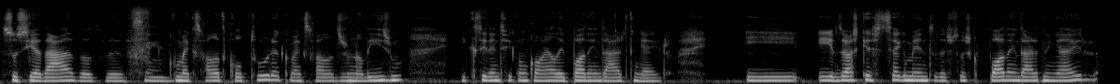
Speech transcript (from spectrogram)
sociedade ou de Sim. como é que se fala de cultura, como é que se fala de jornalismo e que se identificam com ela e podem dar dinheiro. E, e eu acho que este segmento das pessoas que podem dar dinheiro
